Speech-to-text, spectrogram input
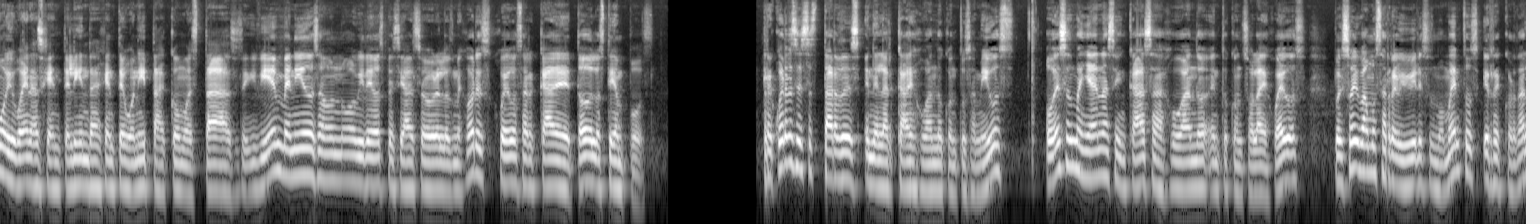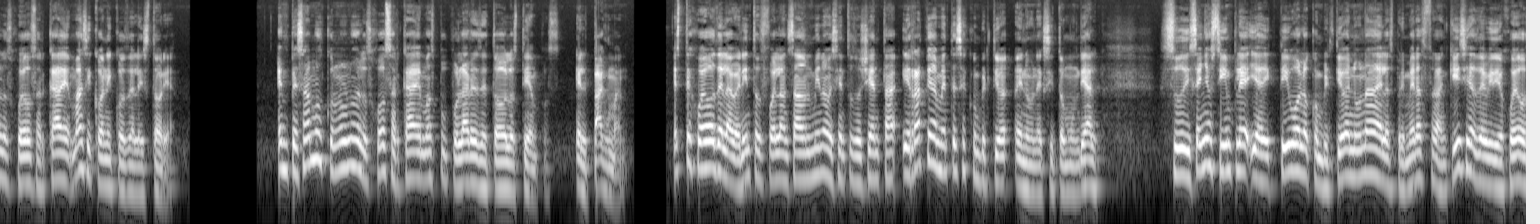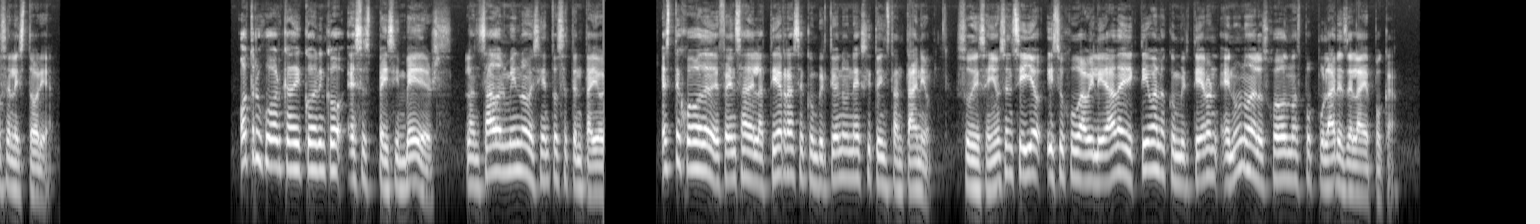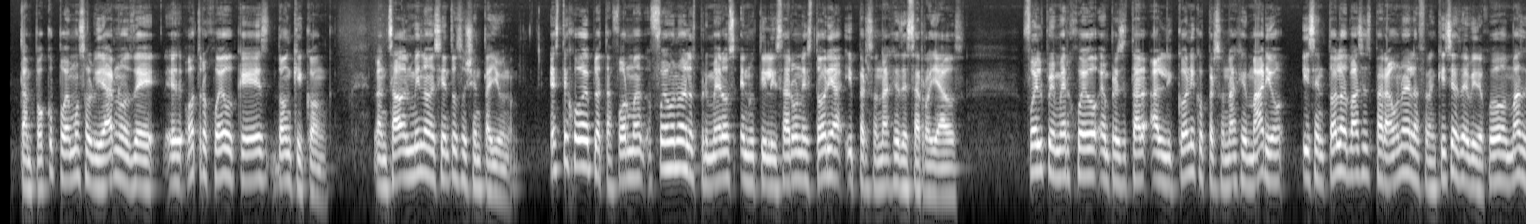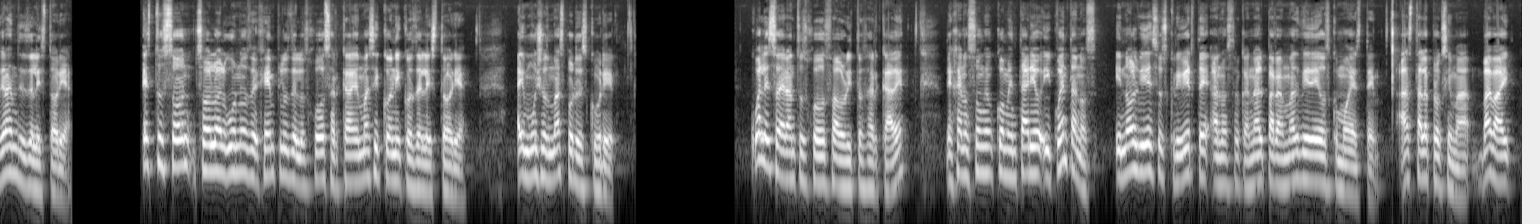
Muy buenas gente linda, gente bonita, ¿cómo estás? Y bienvenidos a un nuevo video especial sobre los mejores juegos arcade de todos los tiempos. ¿Recuerdas esas tardes en el arcade jugando con tus amigos? ¿O esas mañanas en casa jugando en tu consola de juegos? Pues hoy vamos a revivir esos momentos y recordar los juegos arcade más icónicos de la historia. Empezamos con uno de los juegos arcade más populares de todos los tiempos, el Pac-Man. Este juego de laberintos fue lanzado en 1980 y rápidamente se convirtió en un éxito mundial. Su diseño simple y adictivo lo convirtió en una de las primeras franquicias de videojuegos en la historia. Otro juego arcade icónico es Space Invaders, lanzado en 1978. Este juego de defensa de la Tierra se convirtió en un éxito instantáneo. Su diseño sencillo y su jugabilidad adictiva lo convirtieron en uno de los juegos más populares de la época tampoco podemos olvidarnos de eh, otro juego que es Donkey Kong, lanzado en 1981. Este juego de plataforma fue uno de los primeros en utilizar una historia y personajes desarrollados. Fue el primer juego en presentar al icónico personaje Mario y sentó las bases para una de las franquicias de videojuegos más grandes de la historia. Estos son solo algunos ejemplos de los juegos arcade más icónicos de la historia. Hay muchos más por descubrir. ¿Cuáles eran tus juegos favoritos arcade? Déjanos un comentario y cuéntanos. Y no olvides suscribirte a nuestro canal para más videos como este. Hasta la próxima. Bye bye.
